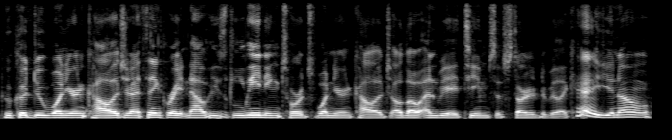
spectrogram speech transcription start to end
Who could do one year in college, and I think right now he's leaning towards one year in college. Although NBA teams have started to be like, "Hey, you know,"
